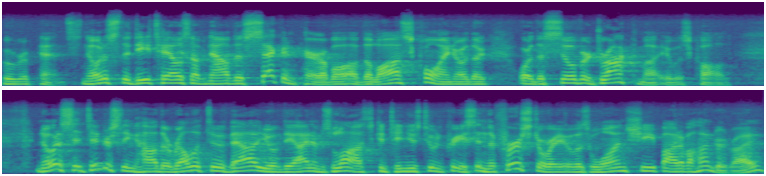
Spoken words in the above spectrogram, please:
who repents. Notice the details of now the second parable of the lost coin or the, or the silver drachma, it was called. Notice it's interesting how the relative value of the items lost continues to increase. In the first story, it was one sheep out of a hundred, right?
